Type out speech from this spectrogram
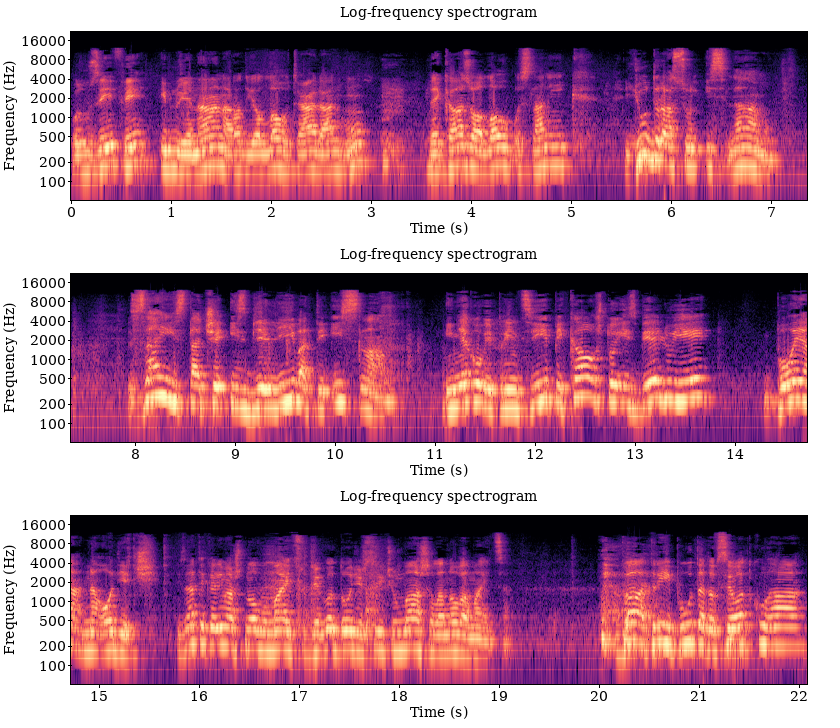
od Huzefe ibn Janana radijallahu ta'ala anhu da je kazao Allahu poslanik judrasul islamu zaista će izbjeljivati islam i njegovi principi kao što izbjeljuje boja na odjeći. I znate kad imaš novu majicu, gdje god dođeš svi ću mašala nova majica dva, tri puta dok se otkuha,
